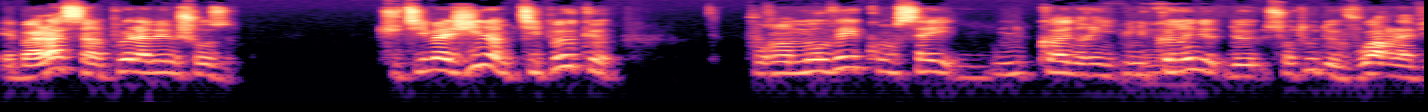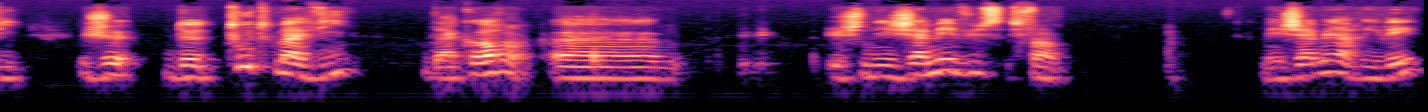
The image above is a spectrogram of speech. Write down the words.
Et bah là, c'est un peu la même chose. Tu t'imagines un petit peu que pour un mauvais conseil, une connerie, une Mhm. connerie de, de- surtout de voir la vie. Je, de toute ma vie, d'accord, euh, je n'ai jamais vu, enfin, mais jamais arrivé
